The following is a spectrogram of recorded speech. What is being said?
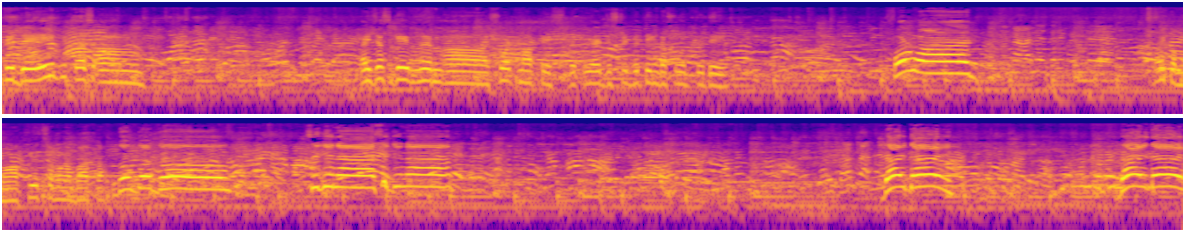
today because um, I just gave them a short notice that we are distributing the food today. Forward! Ay, ka cute sa mga bata. Go, go, go! Sige na, sige na! Day, day! Day, day!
